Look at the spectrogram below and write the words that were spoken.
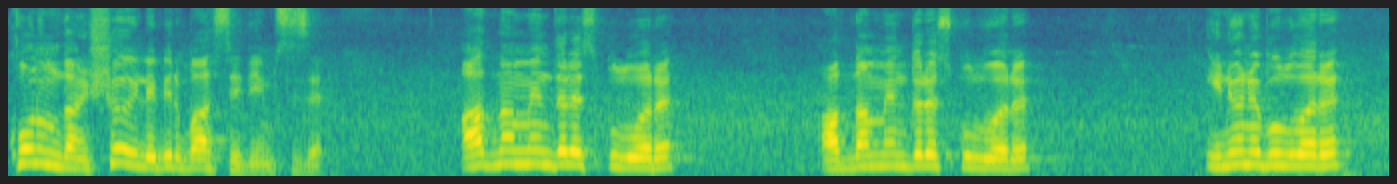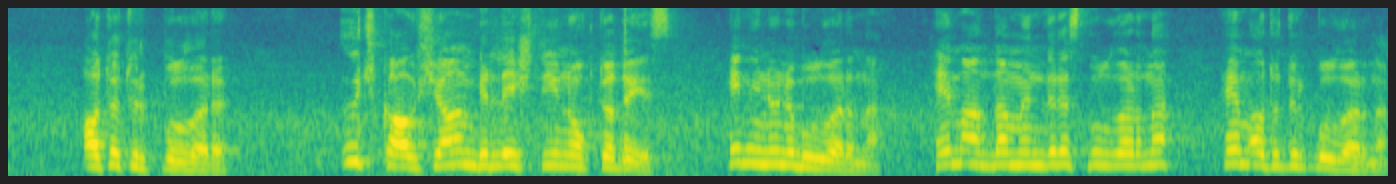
Konumdan şöyle bir bahsedeyim size. Adnan Menderes Bulvarı, Adnan Menderes Bulvarı, İnönü Bulvarı, Atatürk Bulvarı. Üç kavşağın birleştiği noktadayız. Hem İnönü Bulvarı'na, hem Adnan Menderes Bulvarı'na, hem Atatürk Bulvarı'na.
